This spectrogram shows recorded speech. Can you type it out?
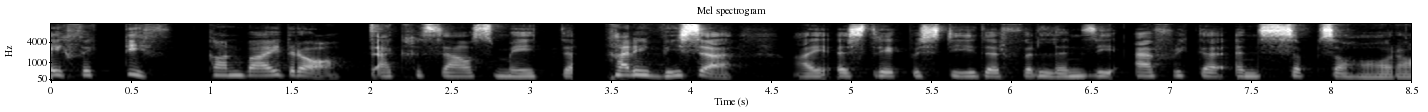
effektief kan bydra. Ek gesels met uh, Gary Wiese. Hy is streekbestuurder vir Lindsay Africa in Sub-Sahara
